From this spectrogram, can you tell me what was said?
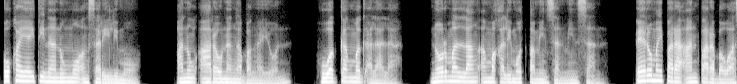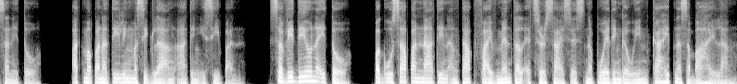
O kaya'y tinanong mo ang sarili mo, anong araw na nga ba ngayon? Huwag kang mag-alala. Normal lang ang makalimot paminsan-minsan. Pero may paraan para bawasan ito at mapanatiling masigla ang ating isipan. Sa video na ito, pag-usapan natin ang top 5 mental exercises na pwedeng gawin kahit nasa bahay lang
